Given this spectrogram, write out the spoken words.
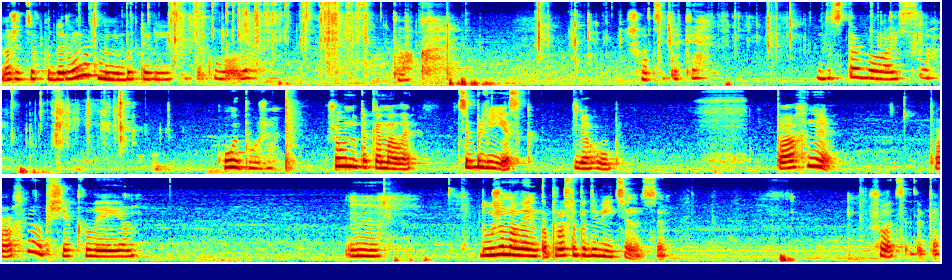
Може, це в подарунок мені батарейки поклали? Так. Що це таке? Доставайся. Ой, Боже. Що воно таке мале? Це блеск для губ. Пахне. Пахне взагалі клеєм. Дуже маленька, просто подивіться на це. Що це таке?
